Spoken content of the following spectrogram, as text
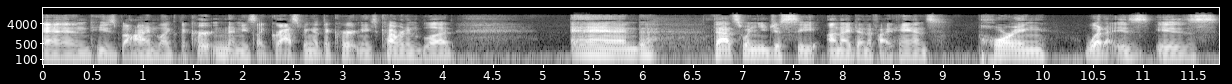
and he's behind like the curtain and he's like grasping at the curtain. He's covered in blood. And that's when you just see unidentified hands pouring what is is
